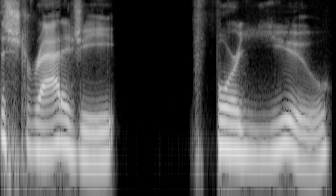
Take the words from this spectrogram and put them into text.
the strategy for you,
